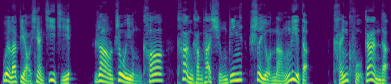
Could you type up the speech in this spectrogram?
为了表现积极，让周永康看看他熊斌是有能力的、肯苦干的，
